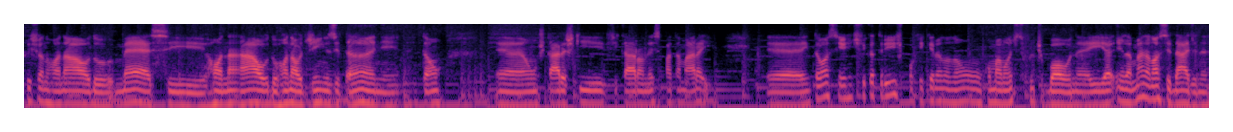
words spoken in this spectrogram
Cristiano Ronaldo, Messi, Ronaldo, Ronaldinho, Zidane. Então, é, uns caras que ficaram nesse patamar aí. É, então, assim, a gente fica triste, porque querendo ou não, como amante do futebol, né? E ainda mais na nossa idade, né?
